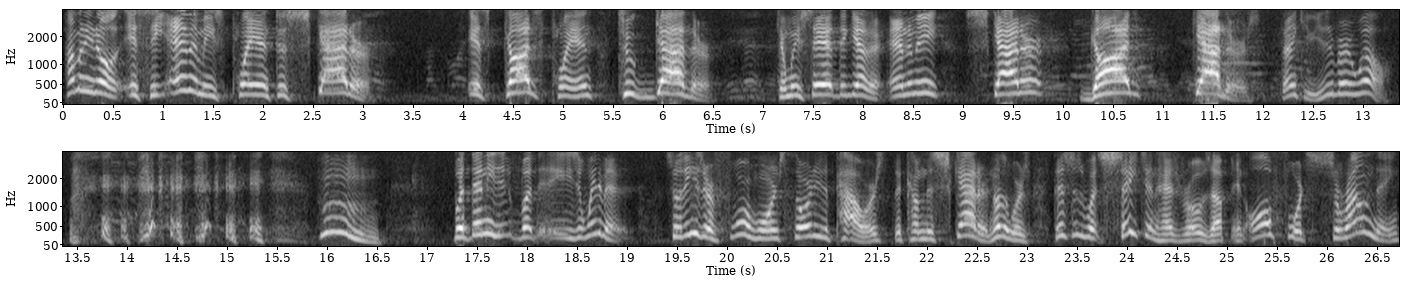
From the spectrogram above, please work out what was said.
How many know it's the enemy's plan to scatter? It's God's plan to gather. Can we say it together? Enemy, scatter, God gathers. Thank you. You did very well. hmm. But then he, but he said, wait a minute. So these are four horns, authority to powers that come to scatter. In other words, this is what Satan has rose up in all forts surrounding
